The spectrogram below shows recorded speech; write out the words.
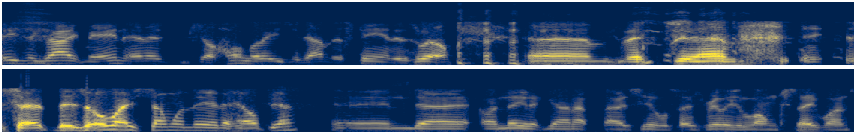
He's a great man, and it's a whole lot easier to understand as well. Um, but um, so there's always someone there to help you, and uh, I need it going up those hills, those really long steep ones.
